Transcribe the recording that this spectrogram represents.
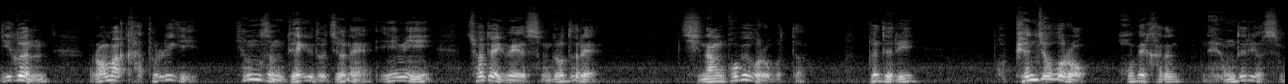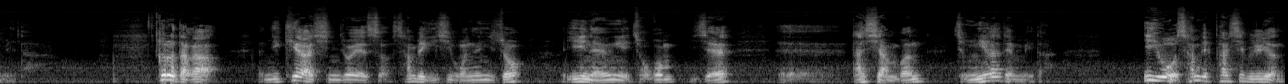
이건 로마 가톨릭이 형성되기도 전에 이미 초대교회 성도들의 신앙 고백으로부터 그들이 보편적으로 고백하는 내용들이었습니다. 그러다가 니케아 신조에서 325년이죠. 이 내용이 조금 이제 에, 다시 한번 정리가 됩니다. 이후 381년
